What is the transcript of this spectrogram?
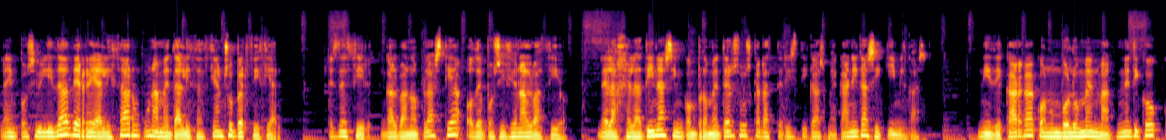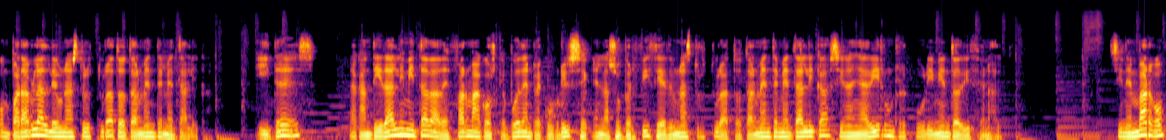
La imposibilidad de realizar una metalización superficial, es decir, galvanoplastia o deposición al vacío, de la gelatina sin comprometer sus características mecánicas y químicas, ni de carga con un volumen magnético comparable al de una estructura totalmente metálica. Y 3. La cantidad limitada de fármacos que pueden recubrirse en la superficie de una estructura totalmente metálica sin añadir un recubrimiento adicional. Sin embargo,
